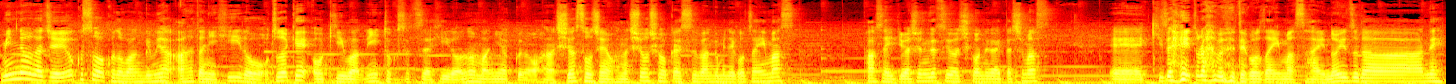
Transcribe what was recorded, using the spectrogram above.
みんなのラジオへようこそ。この番組はあなたにヒーローをお届けをキーワードに特撮やヒーローのマニアックなお話やそうじゃないお話を紹介する番組でございます。パーソナリティはしゅんです。よろしくお願いいたします。えー、機材トラブルでございます。はいノイズがね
